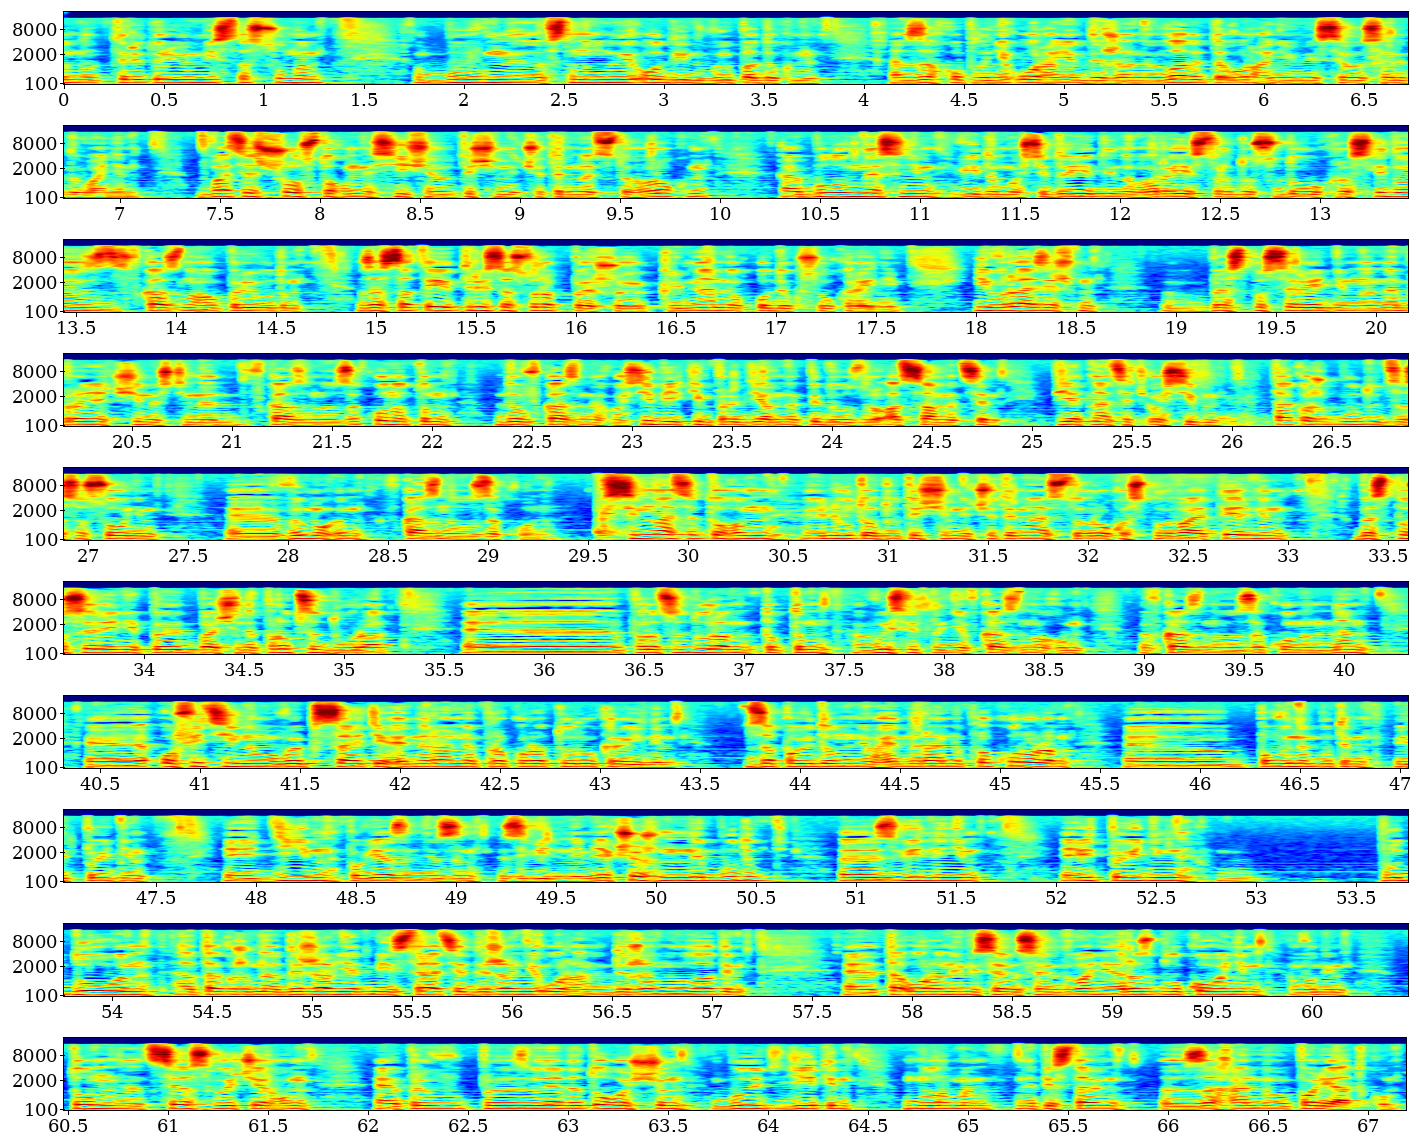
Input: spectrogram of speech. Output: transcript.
На території міста Суми був встановлений один випадок захоплення органів державної влади та органів місцевого самоврядування. 26 січня 2014 року е, були внесені відомості до єдиного реєстру досудових розслідувань з вказаного приводу за статтею 341 Кримінального кодексу України. І в разі ж безпосередньо на набрання чинності вказаного закону, то до вказаних осіб, яким пред'явлено підозру, а саме це 15 осіб, також будуть застосовані е, вимоги вказаного закону. 17 лютого 2014 року спливає термін. Безпосередньо передбачена процедура, е, процедура, тобто висвітлення вказаного вказаного закону на е, офіційному веб-сайті Генеральної прокуратури України. За повідомленням генерального прокурора е, повинні бути відповідні дії пов'язані з звільненням. Якщо ж не будуть звільнені відповідні будови, а також на державні адміністрації, державні органи державної влади е, та органи місцевого самоврядування розблоковані вони, то це в свою чергу е, призведе до того, що будуть діяти норми на підставі загального порядку.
